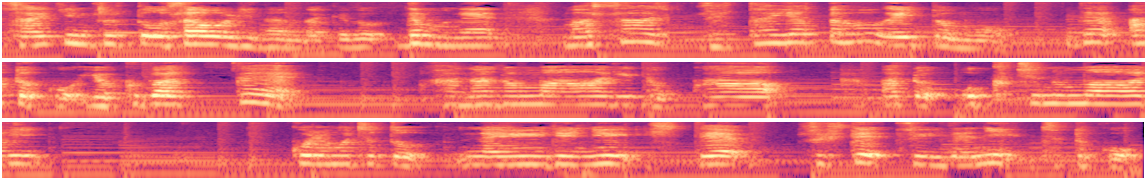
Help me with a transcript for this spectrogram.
最近ずっとおさおりなんだけど。でもねマッサージ絶対やった方がいいと思う。であとこう欲張って鼻の周りとかあとお口の周りこれもちょっと念入りにしてそしてついでにちょっとこ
